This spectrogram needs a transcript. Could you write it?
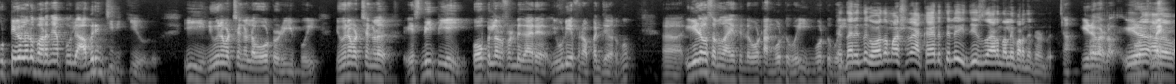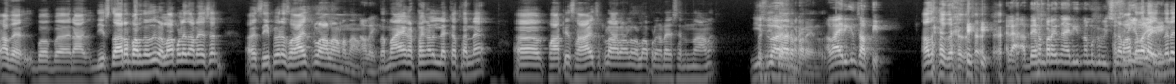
കുട്ടികളോട് പറഞ്ഞാൽ പോലും അവരും ചിരിക്കുകയുള്ളൂ. ഈ ന്യൂനപക്ഷങ്ങളുടെ വോട്ട് ഒഴുകിപ്പോയി. ന്യൂനപക്ഷങ്ങൾ S D P I popular ഫ്രണ്ടുകാർ യു ഡി എഫിനൊപ്പം ചേർന്നു. ഈഴവ സമുദായത്തിന്റെ വോട്ട് അങ്ങോട്ട് പോയി ഇങ്ങോട്ട് പോയി. എന്നാൽ ഇന്ന് ഗോതമാഷനെ അക്കാര്യത്തിൽ ജി സുധാരൻ തള്ളി പറഞ്ഞിട്ടുണ്ട്. ആ, ഈഴവരുടെ ഈഴ അതെ, ജി സുധാരൻ പറഞ്ഞത് വെള്ളാപ്പള്ളി നടേശൻ സി പി എമ്മിനെ സഹായിച്ചിട്ടുള്ള ആളാണെന്നാണ്. നിർണായക ഘട്ടങ്ങളിലൊക്കെ തന്നെ പാർട്ടിയെ സഹായിച്ചിട്ടുള്ള ആളാണ് വെള്ളാപ്പള്ളി നടേശൻ എന്നാണ് പറയുന്നത്. അതായിരിക്കും സത്യം അതെ അതെ അല്ല അദ്ദേഹം പറയുന്നതായിരിക്കും നമുക്ക് മാത്രമല്ല ഇന്നലെ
